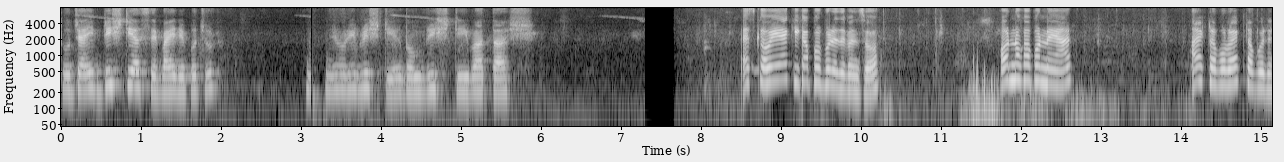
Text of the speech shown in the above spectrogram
তো যাই, বৃষ্টি আছে বাইরে প্রচুর। ঝড়ি বৃষ্টি, একদম বৃষ্টি, বাতাস। আজকে ওই একই কাপড় পরে দেবেন সব অন্য কাপড় নেই আর। আরেকটা পরো, একটা পরে।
